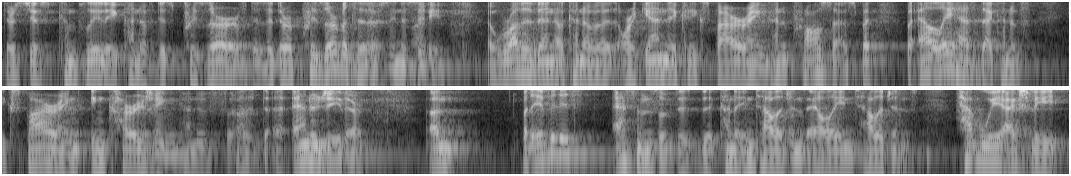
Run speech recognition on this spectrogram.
There's just completely kind of this preserved. There are preservatives in the city, uh, rather than a kind of a organic, expiring kind of process. But but LA has that kind of expiring, encouraging kind of uh, uh, energy there. Um, but if it is essence of this, the kind of intelligence, LA intelligence, have we actually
